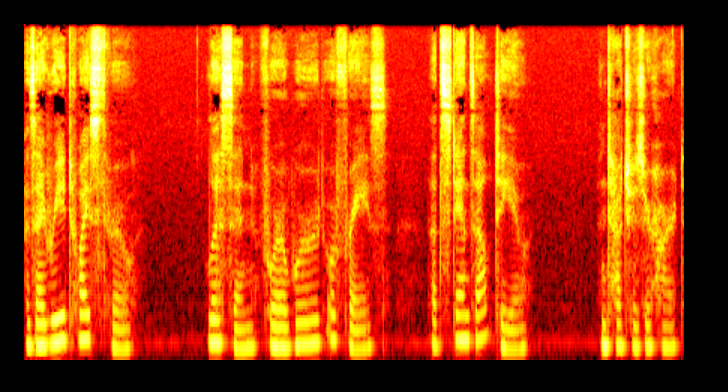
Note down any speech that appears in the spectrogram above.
As I read twice through, listen for a word or phrase that stands out to you and touches your heart.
